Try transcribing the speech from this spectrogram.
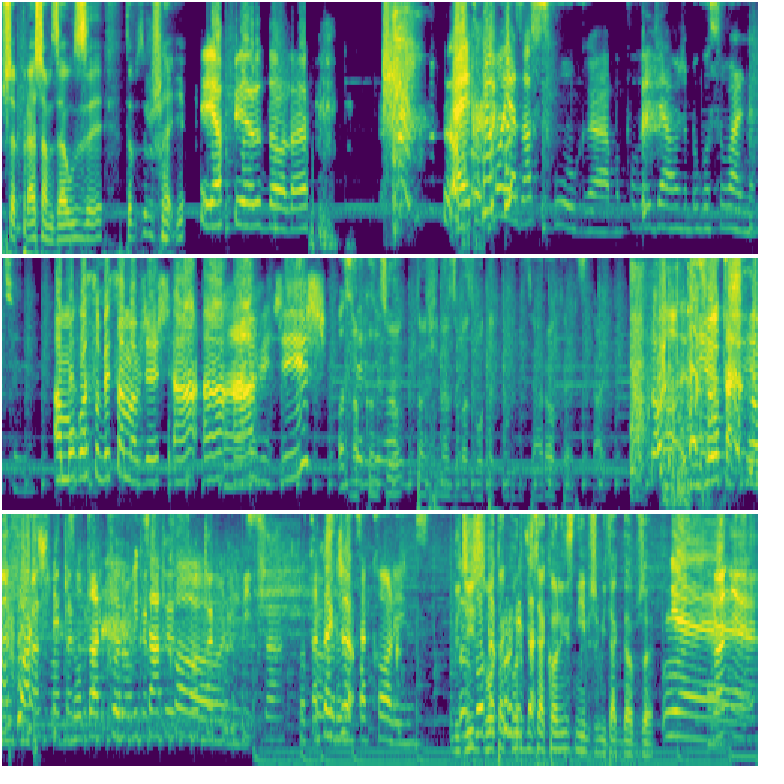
Przepraszam za łzy, to wzruszenie. Ja pierdolę. Ej, to moja zasługa, bo powiedziałam, żeby głosowali na ciebie. A mogła sobie sama wziąć. A, a, a, A. widzisz? No w końcu to się nazywa Złota Kurwica Rockers, tak? No, No, złota nie kurwica. nazywa Złota Złota kurwica, Złota Collins. kurwica. Złota Także- kurwica Collins. Widzisz, Złota Złota Kurwica- Kurwica Collins nie brzmi tak dobrze. nie. No nie.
